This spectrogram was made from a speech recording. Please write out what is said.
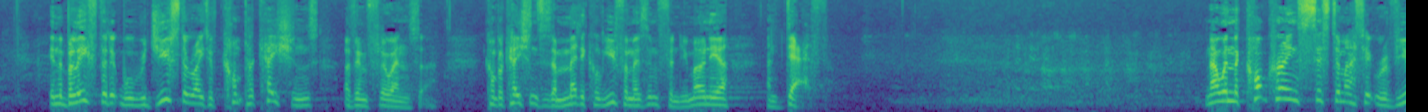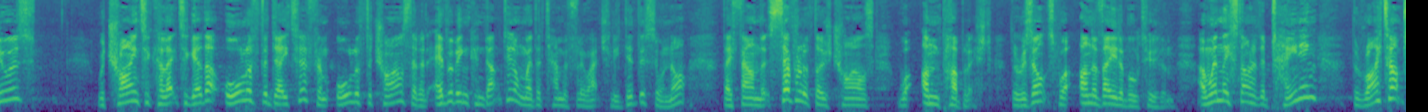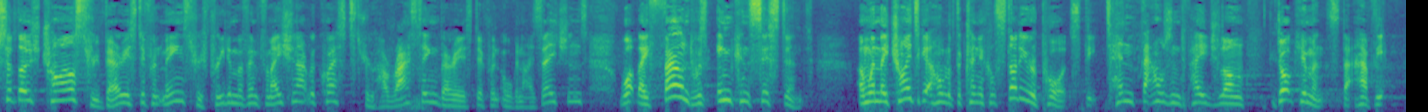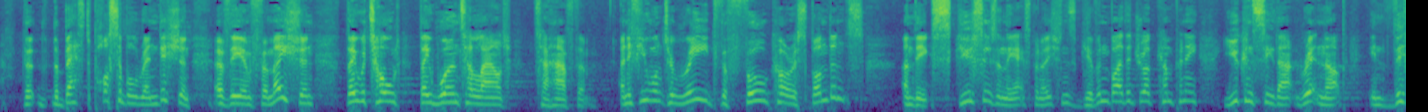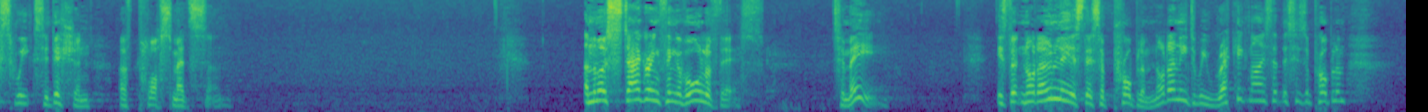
in the belief that it will reduce the rate of complications of influenza. Complications is a medical euphemism for pneumonia and death. now, when the Cochrane systematic reviewers were trying to collect together all of the data from all of the trials that had ever been conducted on whether Tamiflu actually did this or not. They found that several of those trials were unpublished. The results were unavailable to them. And when they started obtaining the write ups of those trials through various different means, through Freedom of Information Act requests, through harassing various different organizations, what they found was inconsistent. And when they tried to get hold of the clinical study reports, the 10,000 page long documents that have the the, the best possible rendition of the information, they were told they weren't allowed to have them. And if you want to read the full correspondence and the excuses and the explanations given by the drug company, you can see that written up in this week's edition of PLOS Medicine. And the most staggering thing of all of this, to me, is that not only is this a problem, not only do we recognize that this is a problem,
